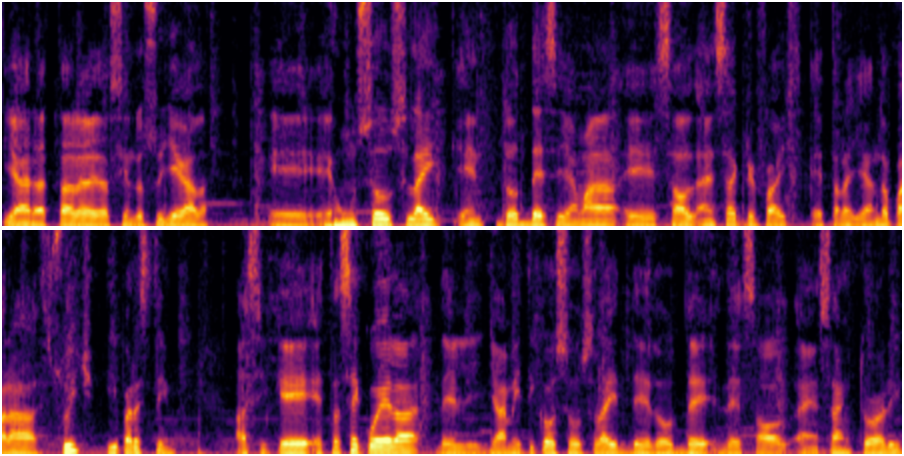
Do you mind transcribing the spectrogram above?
y ahora está haciendo su llegada. Eh, es un Souls-like en 2D, se llama eh, Salt and Sacrifice, estará llegando para Switch y para Steam. Así que esta secuela del ya mítico Souls-like de 2D de Salt and Sanctuary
